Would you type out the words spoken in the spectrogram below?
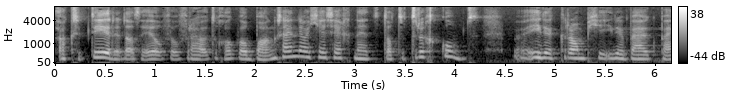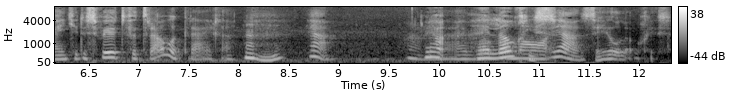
accepteren dat heel veel vrouwen toch ook wel bang zijn, wat jij zegt net, dat het terugkomt. Ieder krampje, ieder buikpijntje, dus weer het vertrouwen krijgen. Mm -hmm. Ja. Nou, ja, heel logisch. Allemaal, ja, dat is heel logisch.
